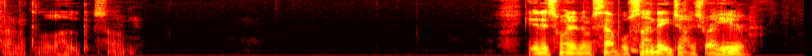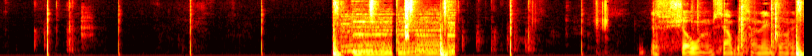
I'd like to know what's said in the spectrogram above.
Try to make a little hook or something. Yeah, this one of them sample Sunday joints right here. This for sure one of them sample Sunday joints.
